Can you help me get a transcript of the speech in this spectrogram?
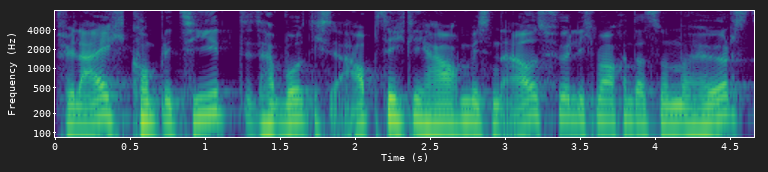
Vielleicht kompliziert, wollte ich es absichtlich auch ein bisschen ausführlich machen, dass du mal hörst,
